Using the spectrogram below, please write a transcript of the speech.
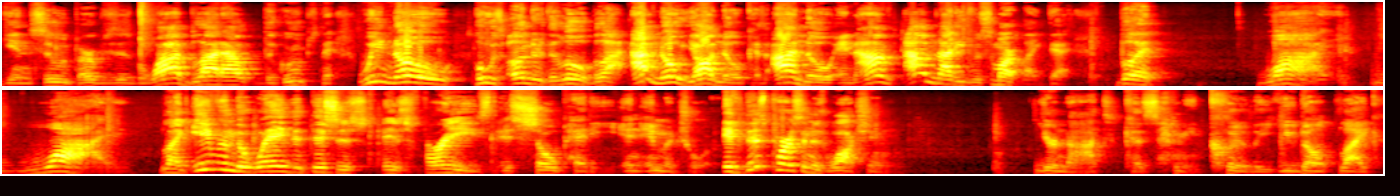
getting sued purposes, but why blot out the group's name? We know who's under the little blot. I know y'all know because I know, and I'm I'm not even smart like that. But why? Why? Like even the way that this is is phrased is so petty and immature. If this person is watching you're not, because I mean, clearly you don't like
